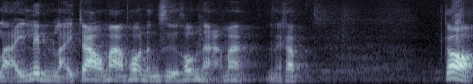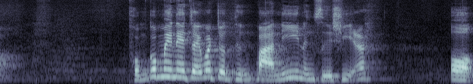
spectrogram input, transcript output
หลายเล่มหลายเจ้ามาก เพราะหนังสือเขาหนามากนะครับ ก็ผมก็ไม่แน่ใจว่าจนถึงป่านนี้หนังสือชีอะออก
